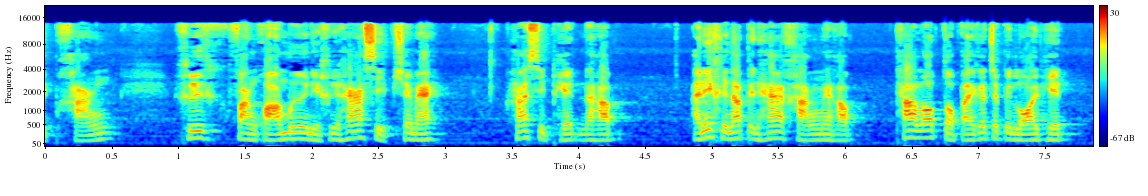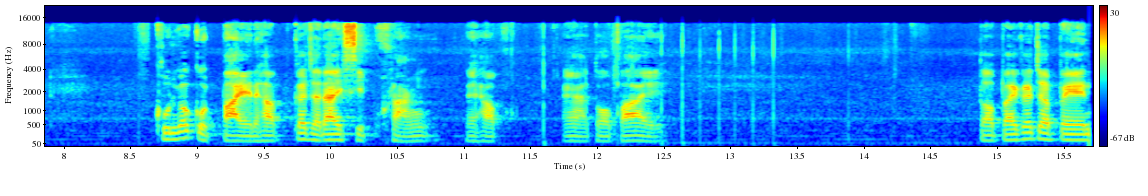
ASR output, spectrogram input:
10 ครั้ง คือฝั่งขวามือนี่คือ 50 ใช่ไหม50เพชรนะครับ อันนี้คือนับเป็น 5 ครั้งนะครับ ถ้ารอบต่อไปก็จะเป็น100เพชร คุณก็กดไปนะครับ ก็จะได้ 10 ครั้งนะครับ อ่า ต่อไป ต่อไปก็จะเป็น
